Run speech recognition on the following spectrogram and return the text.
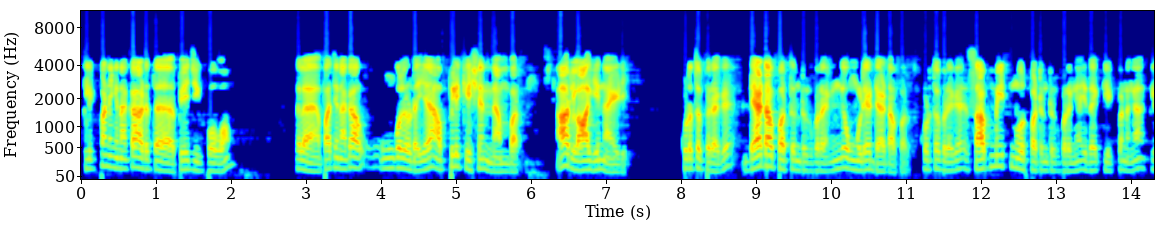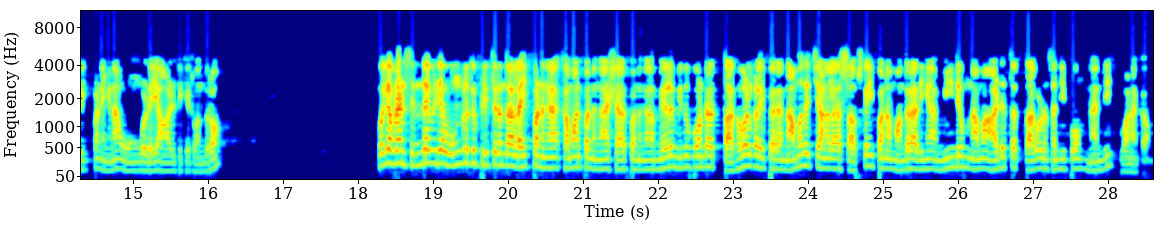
கிளிக் பண்ணீங்கன்னாக்கா அடுத்த பேஜுக்கு போவோம். இதில் பார்த்தீங்கன்னாக்கா உங்களுடைய application number or login ID கொடுத்த பிறகு டேட் ஆஃப் பர்த்னு இருக்கு பாருங்க. இங்கே உங்களுடைய டேட் ஆஃப் பர்த் கொடுத்த பிறகு சப்மிட்னு ஒரு பட்டன் இருக்கு பாருங்க. இதை கிளிக் பண்ணுங்க. கிளிக் பண்ணிங்கன்னா உங்களுடைய ஆல் டிக்கெட் வந்துடும் ஓகே ஃப்ரெண்ட்ஸ் இந்த வீடியோ உங்களுக்கு பிடித்திருந்தால் லைக் பண்ணுங்க கமெண்ட் பண்ணுங்க ஷேர் பண்ணுங்க. மேலும் இது போன்ற தகவல்களை பெற நமது சேனலை சப்ஸ்கிரைப் பண்ண மறந்துடாதீங்க. மீண்டும் நம்ம அடுத்த தகவலும் சந்திப்போம். நன்றி வணக்கம்.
